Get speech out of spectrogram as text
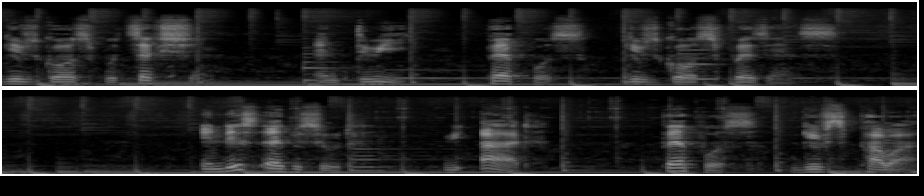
gives God's protection. And 3. Purpose gives God's presence. In this episode, we add Purpose gives power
